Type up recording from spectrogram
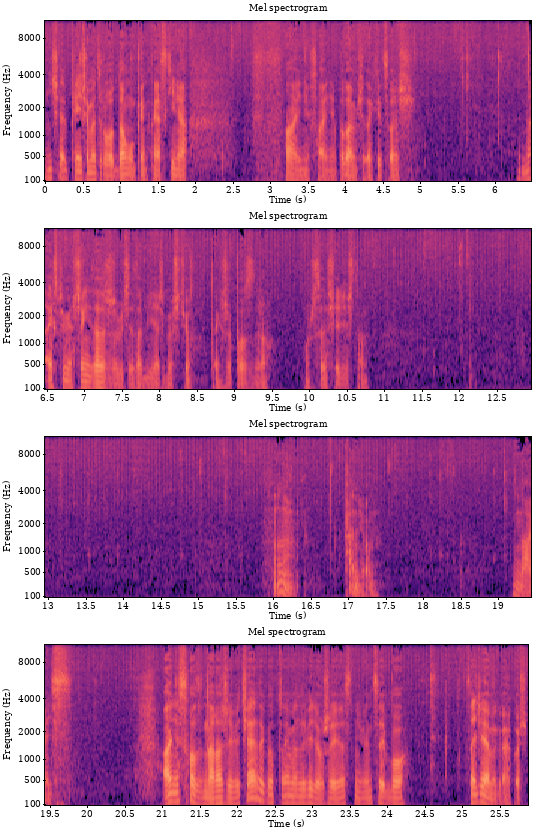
Dzisiaj 50 metrów od domu, piękna jaskinia. Fajnie, fajnie, podoba mi się takie coś. Na expie mi jeszcze nie zależy, żeby cię zabijać, gościu. Także pozdro. Możesz sobie siedzieć tam. Hmm. Kanion. Nice. Ale nie schodzę na razie, wiecie? Tylko tutaj będę wiedział, że jest mniej więcej, bo znajdziemy go jakoś.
